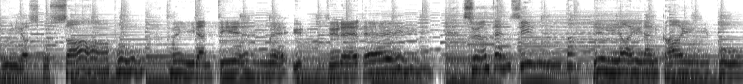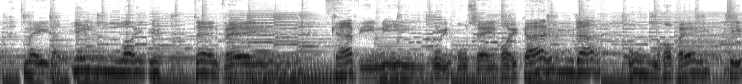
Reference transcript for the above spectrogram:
kuin joskus saapuu, meidän tiemme yhtyneet ei. Syönten silta, hiljainen kaipuu, meidät illoin yhteen vei. Kävi niin kuin usein voi käydä, unho peitti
